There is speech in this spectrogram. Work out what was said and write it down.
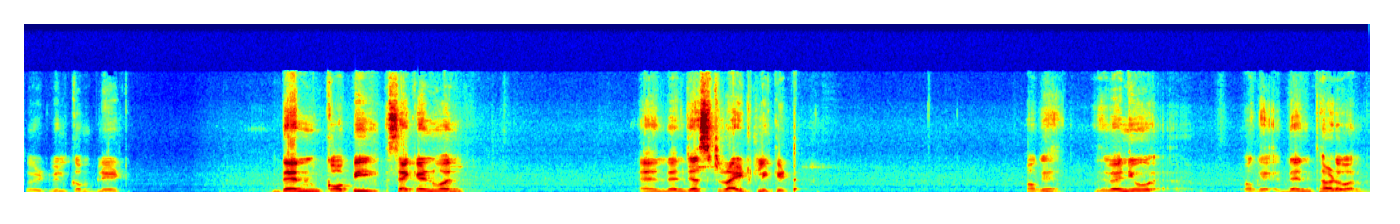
So it will complete then copy second one and then just right click it. Okay? When you okay then third one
